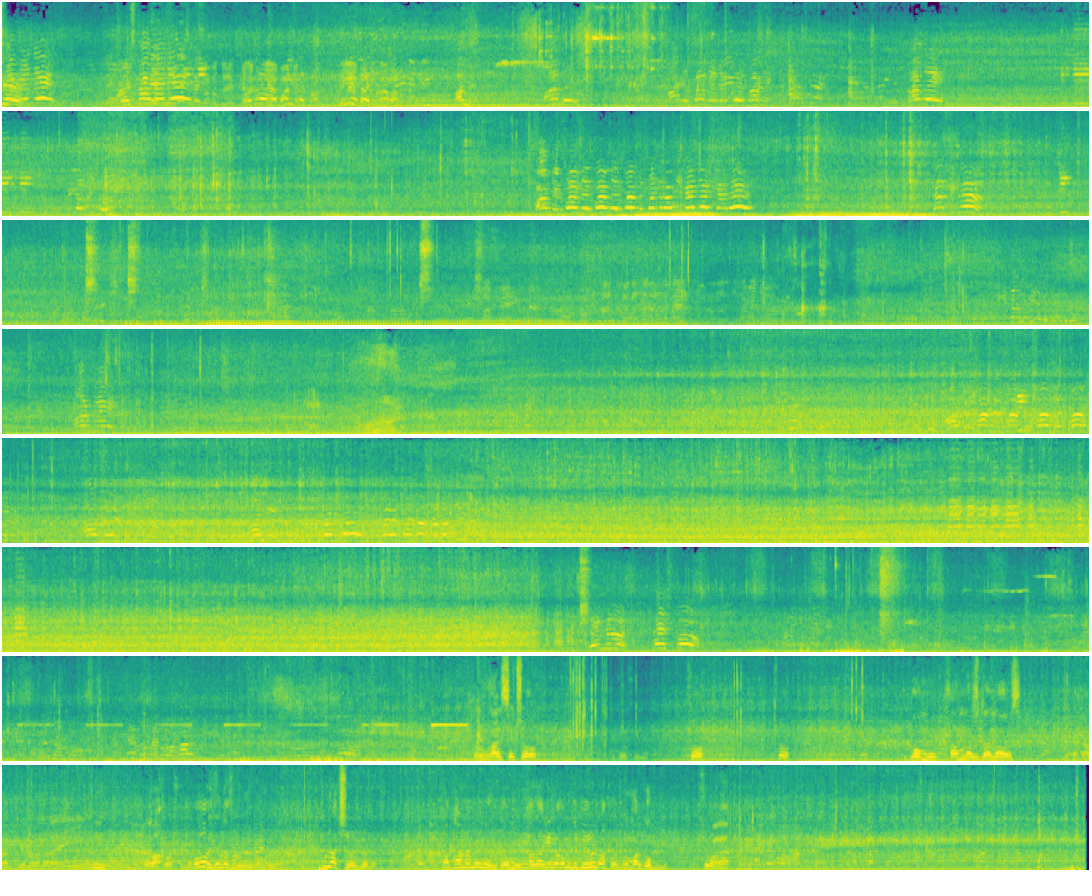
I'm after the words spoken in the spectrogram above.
Дальше! Останови! Подробно, быстро тут! Быстро тут! Пане! Пане! Пане, пане, дорогой, пане! Пане! Пане, пане, пане, пане, пане, пане! Βγάλεις έξω. Ποιο. Ποιο; Δικό μου. Θα ήμουν ζωντανός. Κατάλαβε ποιο εννοώ τώρα ή. Τι; Πα- Όχι, δεν είναι το φίλο δικό μου. Πού να ξέρω κιόλας. Τα κάναμε είναι δικό μου. Καταρχήν εγώ με την πυρούνα χωρίς, με τον Μαρκόπουλο. Σοβαρά.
